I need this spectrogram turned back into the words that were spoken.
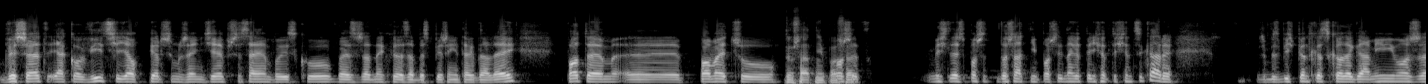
Wyszedł jako widz, siedział w pierwszym rzędzie przy samym boisku, bez żadnych zabezpieczeń i tak dalej. Potem y, po meczu do szatni poszedł. poszedł. Myślę, że poszedł do szatni, poszedł nawet 50 tysięcy kary żeby zbić piątkę z kolegami, mimo że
